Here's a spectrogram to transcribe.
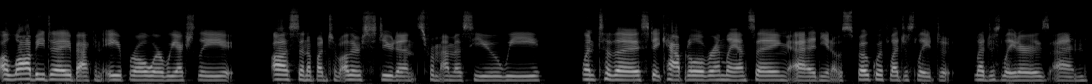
a lobby day back in April where we actually us and a bunch of other students from MSU, we went to the state capitol over in Lansing and you know spoke with legislator legislators and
